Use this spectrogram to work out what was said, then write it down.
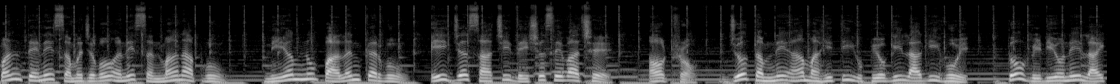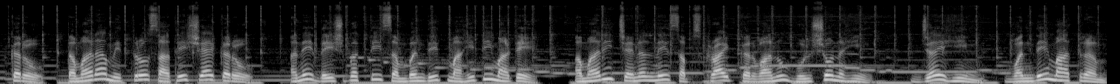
પણ તેને સમજવો અને સન્માન આપવું. નિયમનું પાલન કરવું, એ જ સાચી દેશસેવા છે. ઓટ્રો જો તમને આ માહિતી ઉપયોગી લાગી હોય, તો વિડીયોને લાઈક કરો, તમારા મિત્રો સાથે શેર કરો, અને દેશભક્તિ સંબંધિત માહિતી માટે, અમારી ચેનલને સબસ્ક્રાઇબ કરવાનું ભૂલશો નહીં. જય હિન્દ, વંદે માતરમ.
